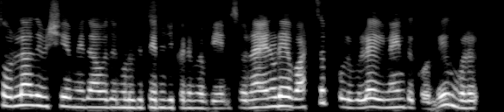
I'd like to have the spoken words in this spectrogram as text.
சொல்லாத விஷயம் ஏதாவது உங்களுக்கு தெரிஞ்சுக்கணும் அப்படின்னு சொன்னா, என்னுடைய வாட்ஸ்அப் குழுவுல இணைந்து கொண்டு உங்களுக்கு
